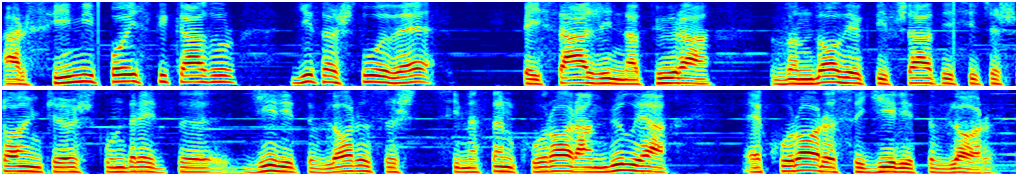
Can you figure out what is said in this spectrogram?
arsimi po i spikatur, gjithashtu edhe pejsazhi, natyra, vendndodhja e këtij fshati siç e shohim që është kundrejt gjirit të Vlorës, është si me thënë kurora, mbyllja e kurorës së gjirit të Vlorës.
